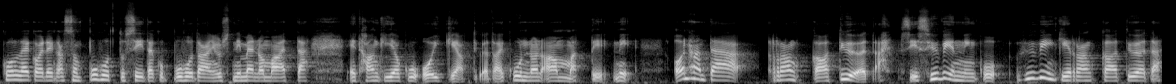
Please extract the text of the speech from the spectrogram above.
kollegoiden kanssa on puhuttu siitä, kun puhutaan just nimenomaan, että, että hanki joku oikea työ tai kunnon ammatti, niin onhan tämä rankkaa työtä, siis hyvin, niin kuin, hyvinkin rankkaa työtä,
